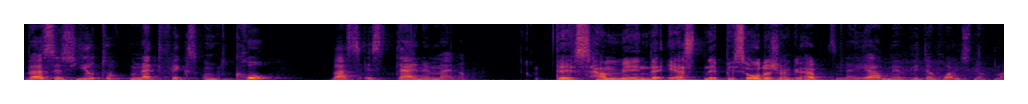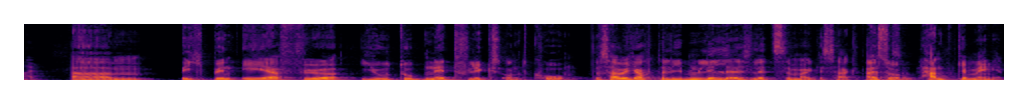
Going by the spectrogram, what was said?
versus YouTube, Netflix und Co. Was ist deine Meinung? Das haben wir in der ersten Episode schon gehabt. Naja, wir wiederholen es nochmal. Ähm, ich bin eher für YouTube, Netflix und Co. Das habe ich auch der lieben Lille das letzte Mal gesagt. Also Handgemenge.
